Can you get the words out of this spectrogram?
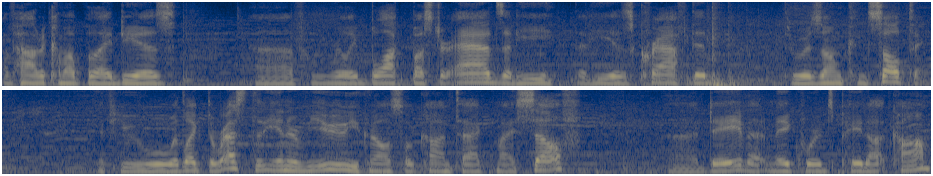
of how to come up with ideas uh, from really blockbuster ads that he that he has crafted through his own consulting. If you would like the rest of the interview, you can also contact myself, uh, Dave at MakeWordsPay.com,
